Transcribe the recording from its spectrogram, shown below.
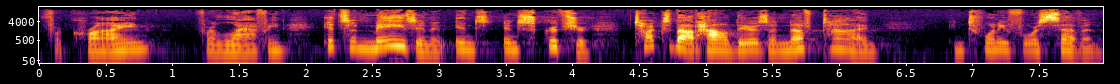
for crying, for laughing. It's amazing in, in, in Scripture. talks about how there's enough time in 24 7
